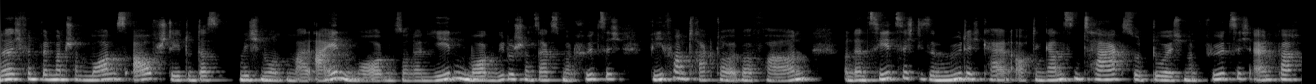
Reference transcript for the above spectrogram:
Ne, ich finde, wenn man schon morgens aufsteht und das nicht nur mal einen Morgen, sondern jeden Morgen, wie du schon sagst, man fühlt sich wie vom Traktor überfahren und dann zieht sich diese Müdigkeit auch den ganzen Tag so durch. Man fühlt sich einfach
